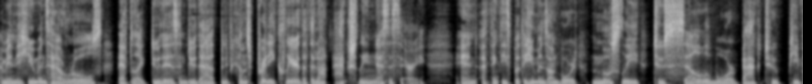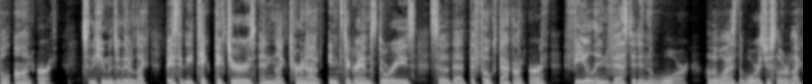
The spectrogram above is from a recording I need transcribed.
I mean, the humans have roles. They have to like do this and do that, but it becomes pretty clear that they're not actually necessary. And I think he's put the humans on board mostly to sell the war back to people on Earth. So the humans are there like basically take pictures and like turn out Instagram stories so that the folks back on Earth feel invested in the war. Otherwise, the war is just sort of like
